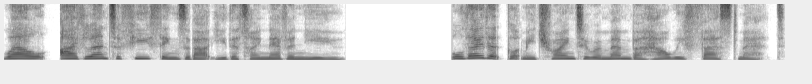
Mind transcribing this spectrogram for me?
Well, I've learnt a few things about you that I never knew. Although that got me trying to remember how we first met.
